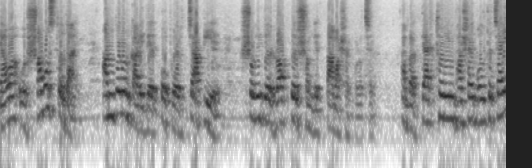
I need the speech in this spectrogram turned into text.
নেওয়া ও সমস্ত দায় আন্দোলনকারীদের ওপর চাপিয়ে শহীদের রক্তের সঙ্গে তামাশা করেছে আমরা ব্যর্থহীন ভাষায় বলতে চাই,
